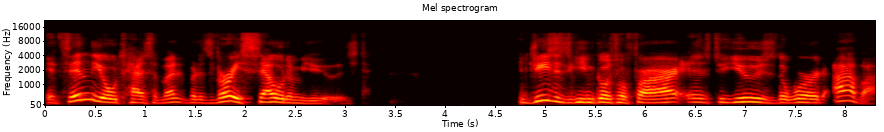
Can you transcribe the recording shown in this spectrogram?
It's in the Old Testament, but it's very seldom used. Jesus even goes so far as to use the word Abba,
